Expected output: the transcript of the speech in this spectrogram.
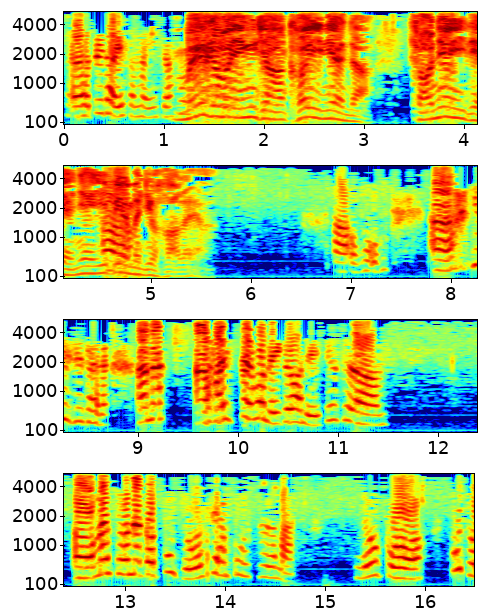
呃，对他有什么影响？没什么影响，可以念的，少念一点，念一遍嘛就好了呀。啊，我啊，谢谢太太啊，那啊，还再问你一个问题，就是呃，呃我们说那个不着相布施嘛，如果不着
